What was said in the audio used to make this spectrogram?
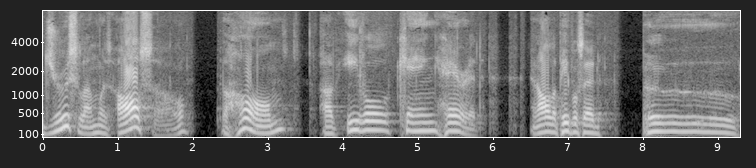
Jerusalem was also the home of evil King Herod. And all the people said, Boo.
